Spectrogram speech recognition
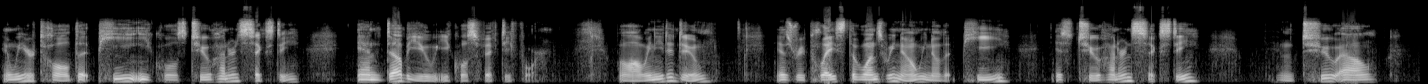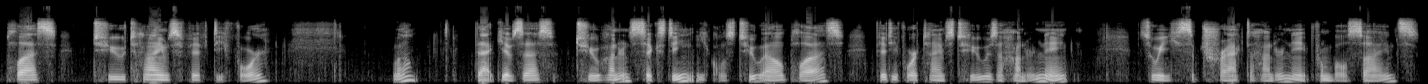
And we are told that P equals 260 and W equals 54. Well, all we need to do is replace the ones we know. We know that P is 260 and 2L plus 2 times 54. Well, that gives us 260 equals 2L plus 54 times 2 is 108. So we subtract 108 from both sides.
